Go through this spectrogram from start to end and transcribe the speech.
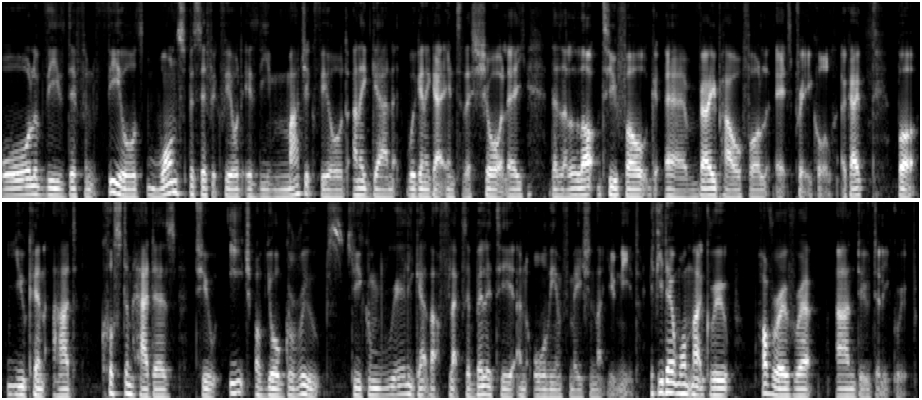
all of these different fields. One specific field is the magic field. And again, we're going to get into this shortly. There's a lot to folk, uh, very powerful. It's pretty cool. Okay. But you can add custom headers to each of your groups so you can really get that flexibility and all the information that you need. If you don't want that group, hover over it and do delete group.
